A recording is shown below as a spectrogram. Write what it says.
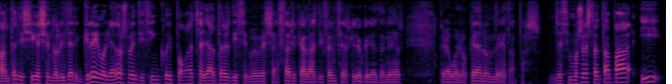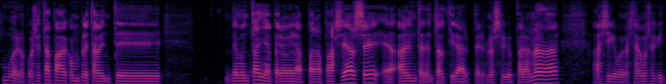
Pantani sigue siendo líder. Gregory a 2.25 y Pogachar ya a 3.19. Se acerca a las diferencias que yo quería tener. Pero bueno, quedan aún etapas. Decimos esta etapa y bueno, pues etapa completamente de montaña, pero era para pasearse. Eh, han intentado tirar, pero no sirvió para nada. Así que bueno, estamos aquí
